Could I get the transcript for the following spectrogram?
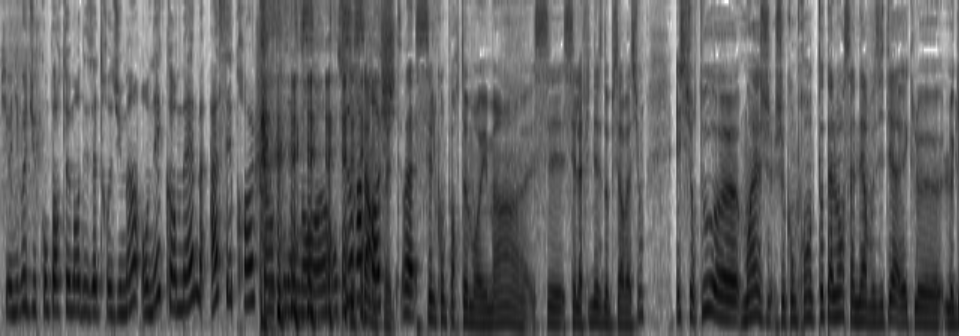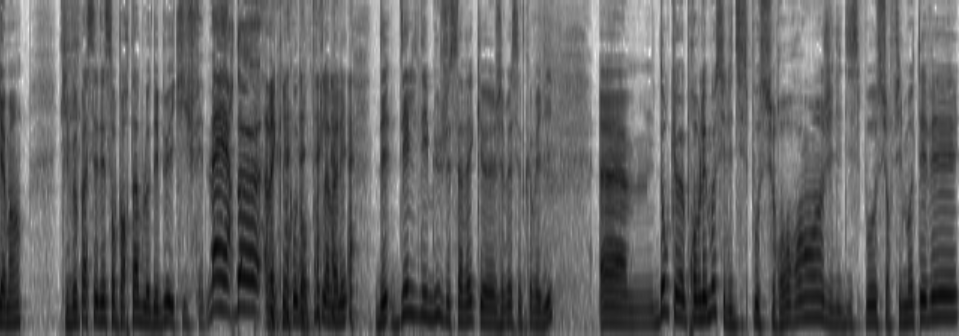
Puis au niveau du comportement des êtres humains, on est quand même assez proche hein, finalement. hein. On se en rapproche. fait. Ouais. C'est le comportement humain, euh, c'est c'est la finesse d'observation. Et surtout, euh, moi, je, je comprends totalement sa nervosité avec le, le gamin qui veut pas céder son portable au début et qui fait merde avec l'écho dans toute la vallée. Dès, dès le début, je savais que j'aimais cette comédie. Euh, donc euh, Problemos, il est dispo sur Orange, il est dispo sur Filmo TV,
